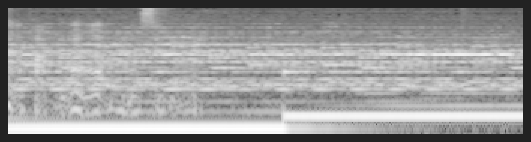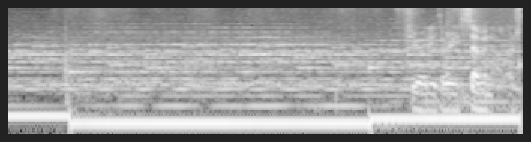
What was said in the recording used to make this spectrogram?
Not popping up. Oh, oh, let's see here. Two eighty three, seven dollars.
